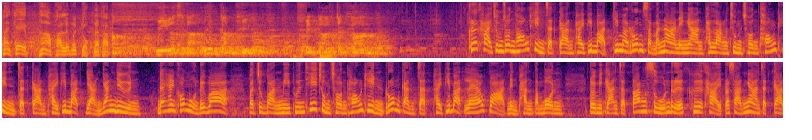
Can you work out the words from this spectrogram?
ให้แค่ห้าพันแล้วมาจบนะครับ มีลักษณะร่วมกันคือ เป็นการจัดการเครือข่ายชุมชนท้องถิ่นจัดการภัยพิบัติที่มาร่วมสัมมนาในงานพลังชุมชนท้องถิ่น จัดการภัยพิบัติอย่างยั่งยืน ได้ให้ข้อมูลด้วยว่า ปัจจุบันมีพื้นที่ชุมชนท้องถิ่น ร่วมกันจัดภัยพิบัติแล้วกว่า 1,000 ตำบล โดยมีการจัดตั้งศูนย์หรือเครือข่ายประสานงานจัดการ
